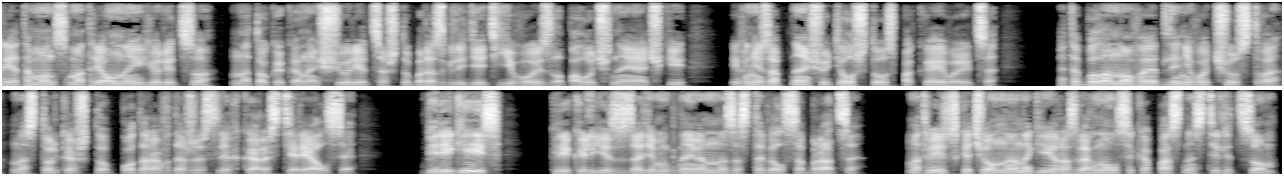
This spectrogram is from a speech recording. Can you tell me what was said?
При этом он смотрел на ее лицо, на то, как она щурится, чтобы разглядеть его и злополучные очки, и внезапно ощутил, что успокаивается. Это было новое для него чувство, настолько, что Подоров даже слегка растерялся. «Берегись!» — крик Ильи сзади мгновенно заставил собраться. Матвей вскочил на ноги и развернулся к опасности лицом.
